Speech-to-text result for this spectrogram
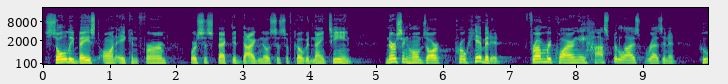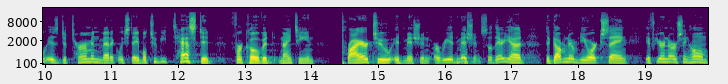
solely based on a confirmed or suspected diagnosis of COVID 19. Nursing homes are prohibited from requiring a hospitalized resident who is determined medically stable to be tested for COVID 19 prior to admission or readmission. So there you had the governor of New York saying if you're a nursing home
